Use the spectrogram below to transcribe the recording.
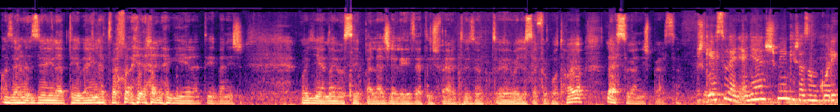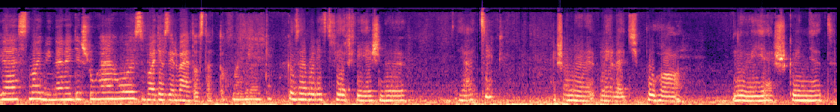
az előző életében, illetve a jelenlegi életében is, hogy ilyen nagyon szépen lezselézett és feltűzött, vagy összefogott haja. Lesz olyan is persze. És készül egy egyensmink, és azon korrigálsz majd minden egyes ruhához, vagy azért változtattok majd rajta? Igazából itt férfi és nő játszik, és a nőnél egy puha, nőies, könnyed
